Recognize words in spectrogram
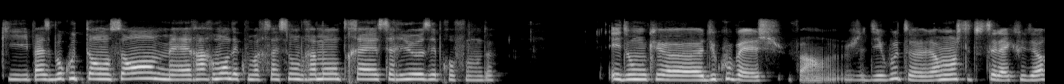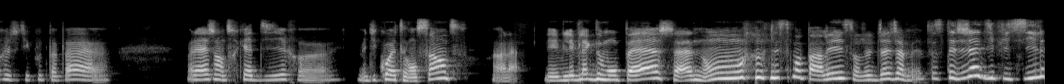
qui passe beaucoup de temps ensemble, mais rarement des conversations vraiment très sérieuses et profondes. Et donc, euh, du coup, ben, je, enfin, j'ai dit, écoute, à un moment, j'étais toute seule avec lui dehors et j'ai dit, écoute, papa, voilà, j'ai un truc à te dire. il m'a dit, quoi, t'es enceinte? Voilà les, blagues de mon père, ça, non, laisse-moi parler, ça, je déjà jamais. C'était déjà difficile.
